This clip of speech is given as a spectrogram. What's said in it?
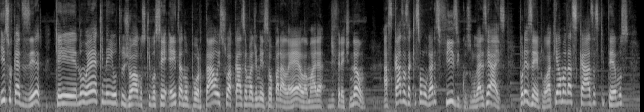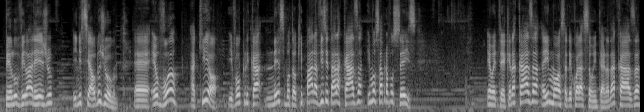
Isso quer dizer que não é que nem outros jogos que você entra num portal e sua casa é uma dimensão paralela, uma área diferente. Não. As casas aqui são lugares físicos, lugares reais. Por exemplo, aqui é uma das casas que temos pelo vilarejo inicial do jogo. É, eu vou aqui, ó, e vou clicar nesse botão aqui para visitar a casa e mostrar para vocês. Eu entrei aqui na casa, aí mostra a decoração interna da casa,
